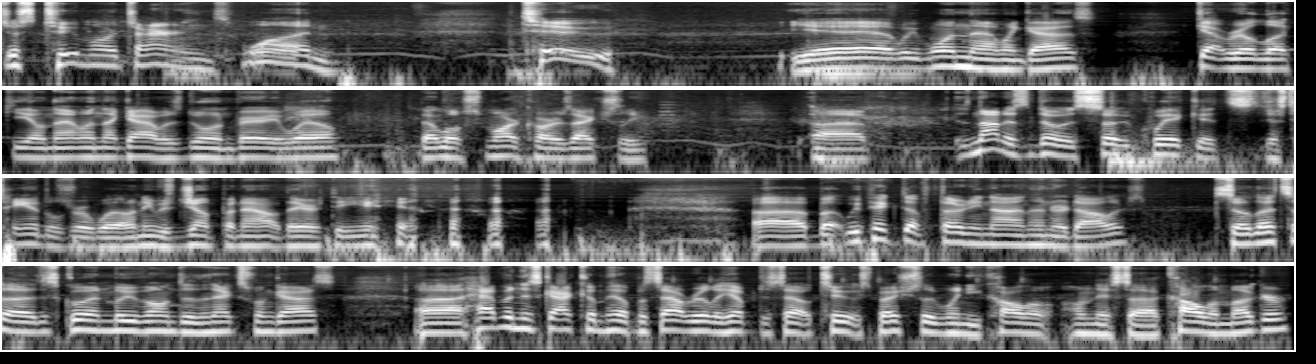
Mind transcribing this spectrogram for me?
Just two more turns. One, two. Yeah, we won that one, guys. Got real lucky on that one. That guy was doing very well that little smart car is actually uh, it's not as though it's so quick. It's just handles real well, and he was jumping out there at the end. uh, but we picked up thirty nine hundred dollars. So let's uh, just go ahead and move on to the next one, guys. Uh, having this guy come help us out really helped us out too, especially when you call on this uh, call a mugger,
